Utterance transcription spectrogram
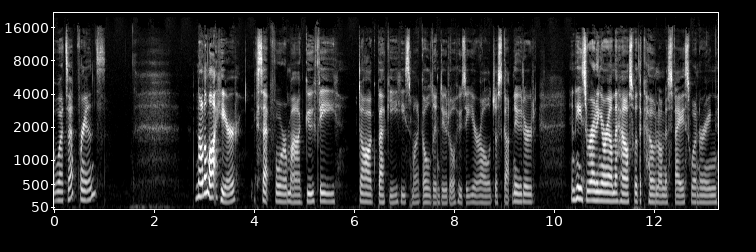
What's up, friends? Not a lot here, except for my goofy dog, Bucky. He's my golden doodle who's a year old, just got neutered. And he's running around the house with a cone on his face, wondering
